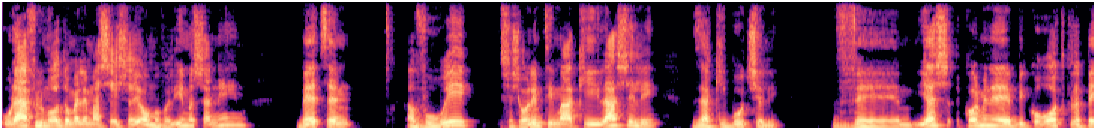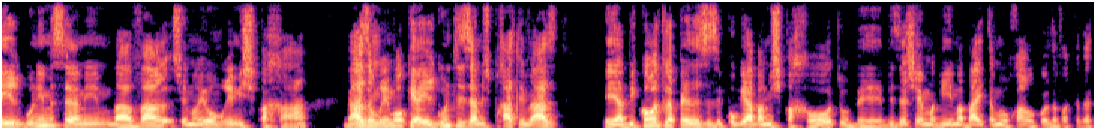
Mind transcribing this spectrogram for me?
אולי אפילו מאוד דומה למה שיש היום, אבל עם השנים, בעצם עבורי, כששואלים אותי מה הקהילה שלי, זה הקיבוץ שלי. ויש כל מיני ביקורות כלפי ארגונים מסוימים בעבר שהם היו אומרים משפחה, ואז אומרים אוקיי הארגון שלי זה המשפחה שלי ואז הביקורת כלפי זה שזה פוגע במשפחות או בזה שהם מגיעים הביתה מאוחר או כל דבר כזה, את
